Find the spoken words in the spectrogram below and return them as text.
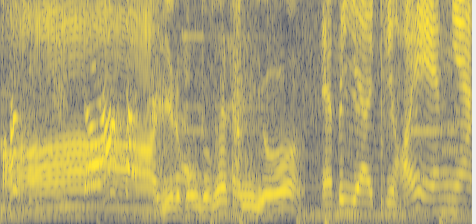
À vậy là con tưởng cái thân dừa. Nè bây giờ chị hỏi em nha.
